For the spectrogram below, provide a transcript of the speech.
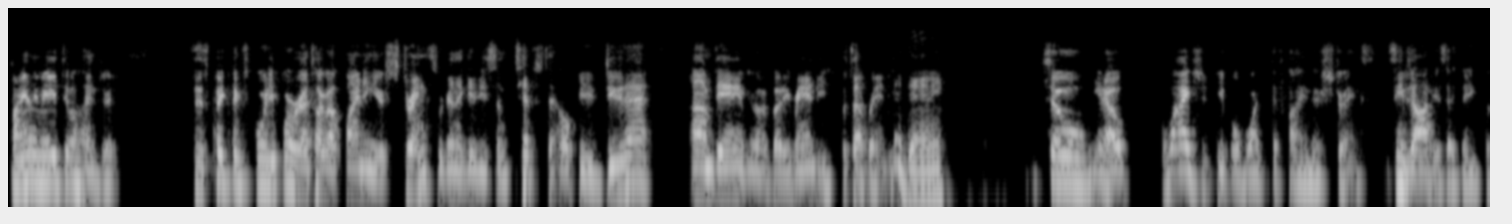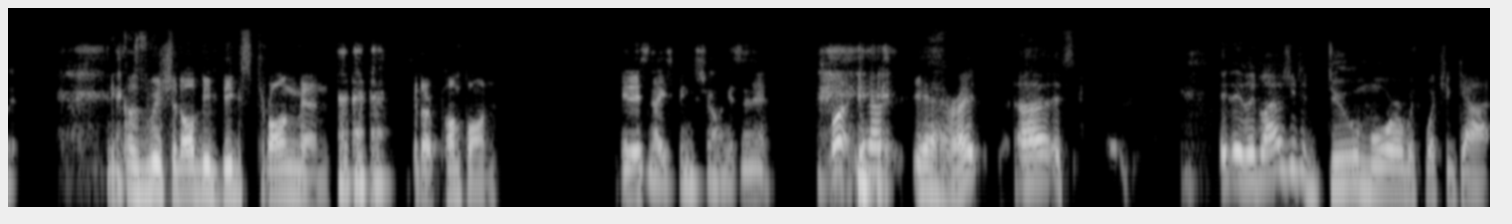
Finally made it to 100. So This is Quick Fix 44. We're going to talk about finding your strengths. We're going to give you some tips to help you do that. I'm Danny. I'm here with my buddy Randy. What's up, Randy? Hey, Danny. So, you know, why should people want to find their strengths? It seems obvious, I think, but Because we should all be big, strong men. Get our pump on. It is nice being strong, isn't it? Well, you know, yeah, right. Uh, it's it, it allows you to do more with what you got.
